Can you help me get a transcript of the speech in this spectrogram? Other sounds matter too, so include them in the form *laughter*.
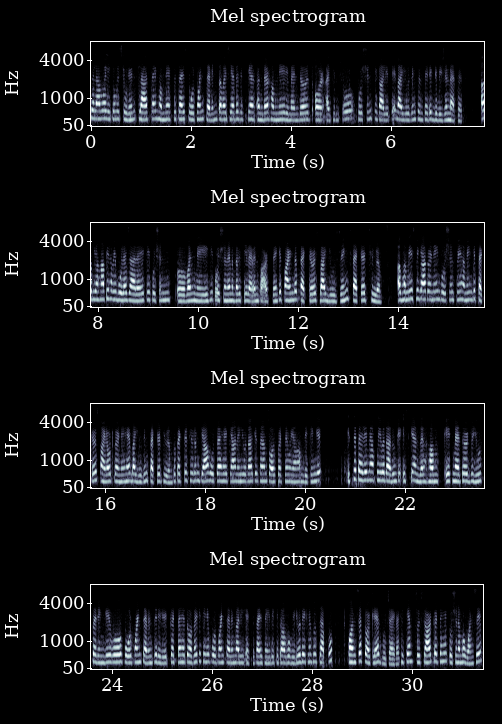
Aslam students last time हमने exercise 4.7 cover किया था, जिसके अंदर हमने रिमाइंडर्स और आई थिंक सो क्वेश्चन निकाले थे by using synthetic division method अब यहाँ पे हमें बोला जा रहा है कि क्वेश्चन वन में एक ही क्वेश्चन है मतलब इसके 11 पार्ट्स हैं कि find the factors by using factor theorem अब हमें इसमें क्या करने हैं क्वेश्चन में? हमें इनके फैक्टर्स फाइंड आउट करने हैं बाय यूजिंग फैक्टर थ्योरम तो फैक्टर थ्योरम क्या होता है, क्या नहीं होता किस तरह हम सॉल्व करते हैं यहाँ हम देखेंगे. इससे पहले मैं आपको ये बता दूँ कि इसके अंदर हम एक मेथड जो यूज़ करेंगे, वो 4.7 से रिलेट करता है। तो अगर किसी ने 4.7 वाली एक्सरसाइज नहीं देखी तो आप वो वीडियो देख लें तो उससे आपको कॉन्सेप्ट और क्लियर हो जाएगा, ठीक है? तो स्टार्ट करते हैं क्वेश्चन नंबर वन से।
